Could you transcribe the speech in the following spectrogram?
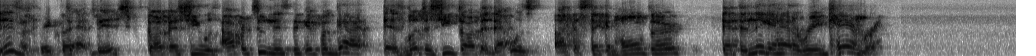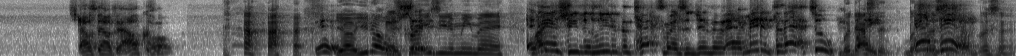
This big fat bitch thought that she was opportunistic and forgot as much as she thought that that was like a second home to her, that the nigga had a ring camera. Shouts out to alcohol. Yeah. Yo, you know what's shit. crazy to me, man? And Like- then she deleted the text messages and admitted to that too. but that's Like, the. But listen, goddamn. listen,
